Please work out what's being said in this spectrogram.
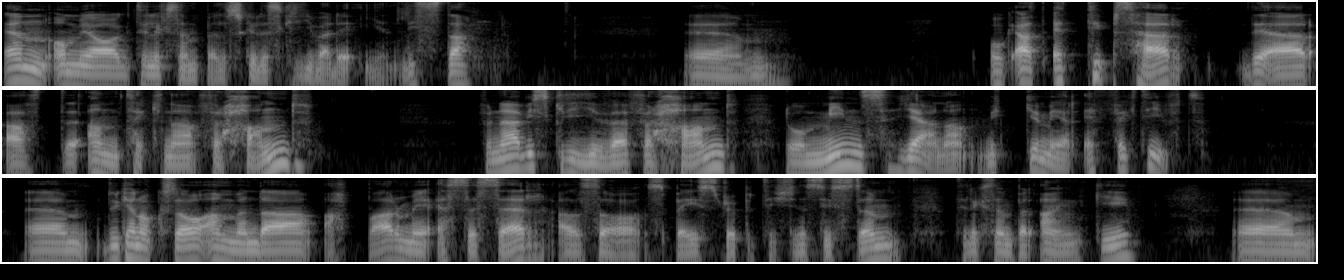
än om jag till exempel skulle skriva det i en lista. Um, och att ett tips här det är att anteckna för hand. För när vi skriver för hand då minns hjärnan mycket mer effektivt. Um, du kan också använda appar med SSR, alltså Space Repetition System, till exempel Anki. Um,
